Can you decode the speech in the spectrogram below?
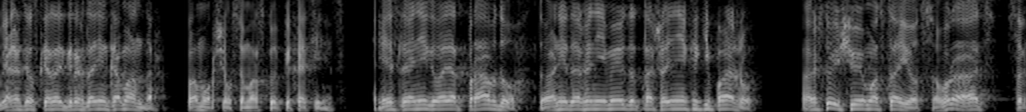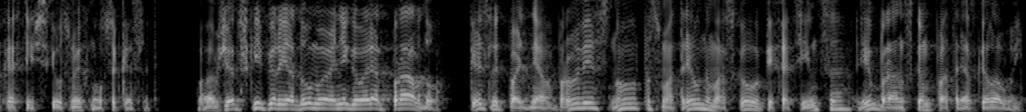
я хотел сказать гражданин-командор», – поморщился морской пехотинец. «Если они говорят правду, то они даже не имеют отношения к экипажу». «А что еще им остается? Врать!» – саркастически усмехнулся Кэслет. «Вообще-то, шкипер, я думаю, они говорят правду. Кэслет, подняв брови, снова посмотрел на морского пехотинца и Бранском потряс головой.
